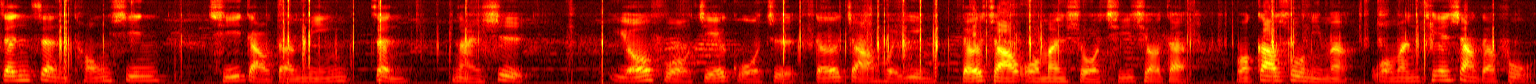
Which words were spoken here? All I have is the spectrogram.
真正同心祈祷的明证，乃是有否结果子，得着回应，得着我们所祈求的。我告诉你们，我们天上的父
